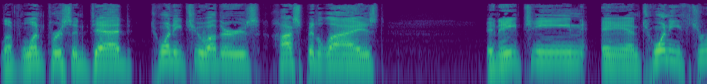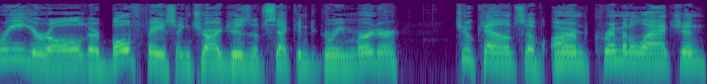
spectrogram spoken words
Left one person dead, 22 others hospitalized. An 18 and 23 year old are both facing charges of second degree murder, two counts of armed criminal action,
